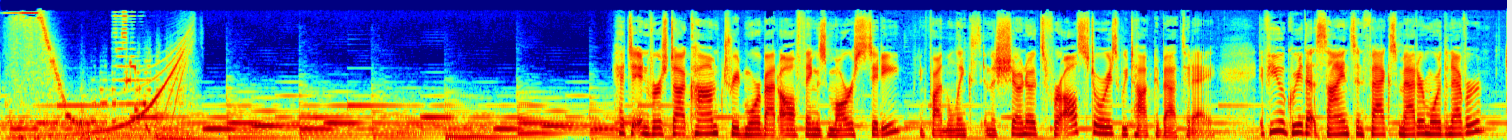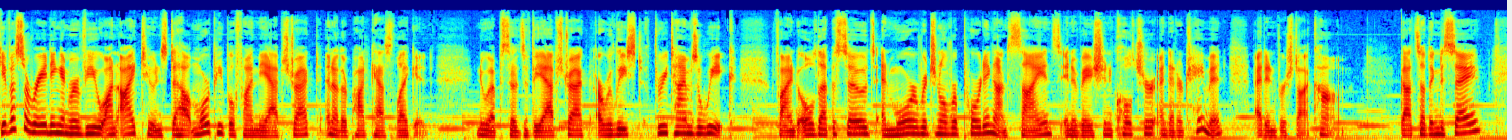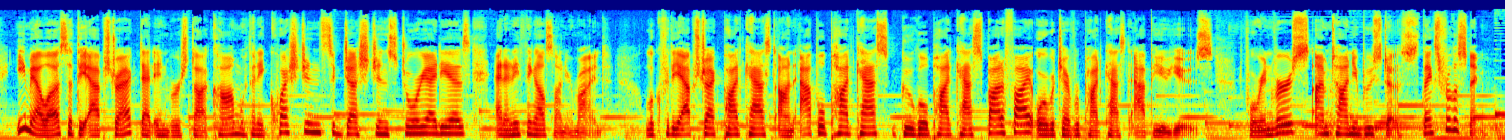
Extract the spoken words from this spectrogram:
Head to inverse.com to read more about all things Mars City. You can find the links in the show notes for all stories we talked about today. If you agree that science and facts matter more than ever, give us a rating and review on iTunes to help more people find The Abstract and other podcasts like it. New episodes of The Abstract are released three times a week. Find old episodes and more original reporting on science, innovation, culture, and entertainment at inverse.com. Got something to say? Email us at theabstract at inverse.com with any questions, suggestions, story ideas, and anything else on your mind. Look for the Abstract Podcast on Apple Podcasts, Google Podcasts, Spotify, or whichever podcast app you use. For Inverse, I'm Tanya Bustos. Thanks for listening.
